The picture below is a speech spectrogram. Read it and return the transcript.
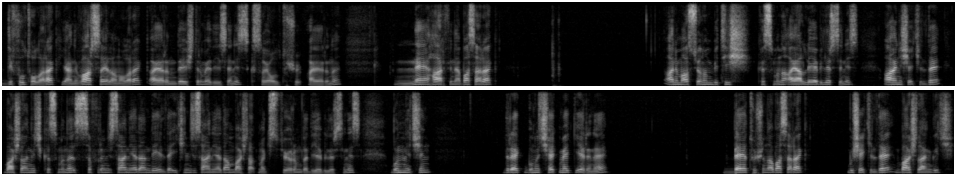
default olarak yani varsayılan olarak ayarını değiştirmediyseniz kısa yol tuşu ayarını N harfine basarak animasyonun bitiş kısmını ayarlayabilirsiniz. Aynı şekilde başlangıç kısmını 0. saniyeden değil de 2. saniyeden başlatmak istiyorum da diyebilirsiniz. Bunun için direkt bunu çekmek yerine B tuşuna basarak bu şekilde başlangıç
